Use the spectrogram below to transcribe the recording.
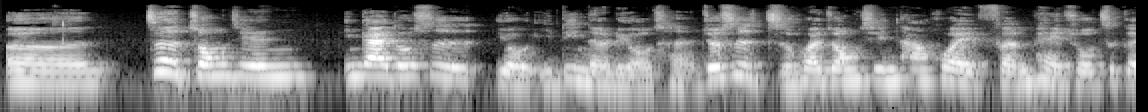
呃，这中间应该都是有一定的流程，就是指挥中心他会分配说这个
